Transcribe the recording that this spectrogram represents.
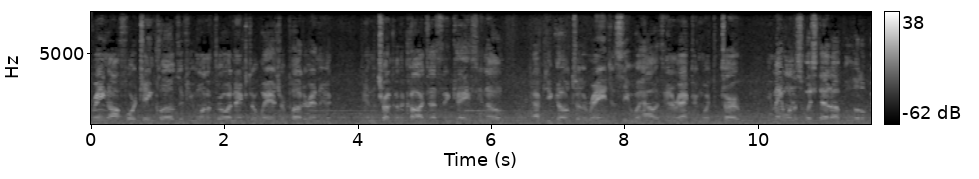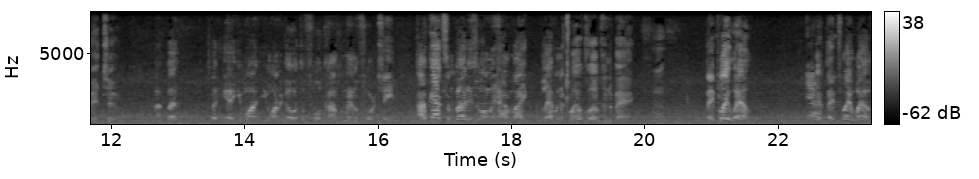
bring all 14 clubs if you want to throw an extra wedge or putter in the in the trunk of the car just in case. You know, after you go to the range and see what, how it's interacting with the turf, you may want to switch that up a little bit too. Uh, but but yeah, you want you want to go with the full complement of 14. I've got some buddies who only have like 11 or 12 clubs in the bag. Hmm. They play well. Yeah. They, they play well.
